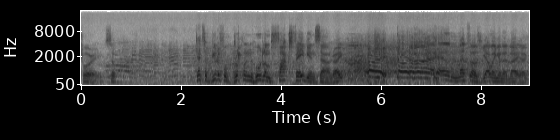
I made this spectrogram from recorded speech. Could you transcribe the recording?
Forty. So that's a beautiful Brooklyn hoodlum Fox Fabian sound, right? Hey, hey, Nutso's yelling in the night.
